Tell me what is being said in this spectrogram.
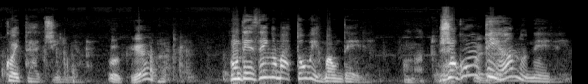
Coitadinho. O quê? Um desenho matou o irmão dele. Matou. Jogou um É. piano nele.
